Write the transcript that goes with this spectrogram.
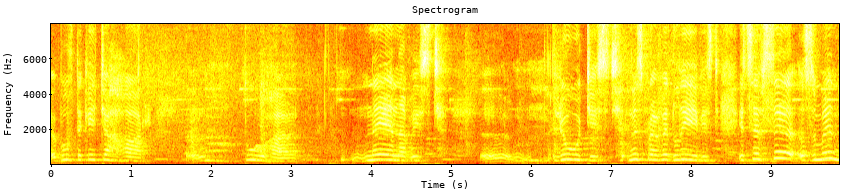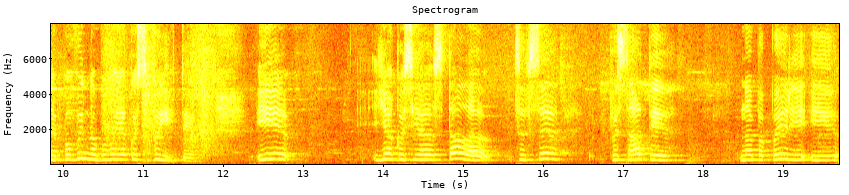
е, був такий тягар, е, туга, ненависть, лютість, несправедливість. І це все з мене повинно було якось вийти. І якось я стала це все писати на папері і,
